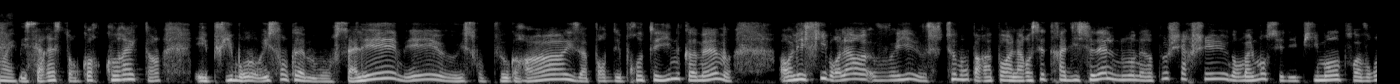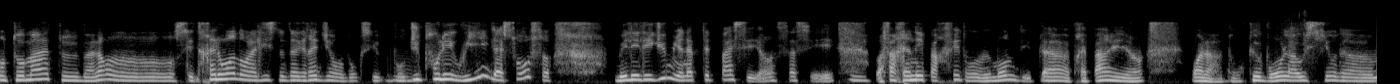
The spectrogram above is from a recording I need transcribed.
Ouais. mais ça reste encore correct. hein. Et puis bon, ils sont quand même bon, salés, mais euh, ils sont peu gras, ils apportent des protéines quand même. Alors les fibres, là, vous voyez, justement par rapport à la recette traditionnelle, nous on a un peu cherché. Normalement, c'est des piments, poivrons, tomates. Euh, Ben là, on, c'est très loin dans la liste d'ingrédients. Donc c'est bon, Mm. du poulet, oui, de la sauce, mais les légumes, il y en a peut-être pas assez. hein. Ça c'est, Mm. enfin rien n'est parfait dans le monde des plats préparés. hein. Voilà. Donc euh, bon, là aussi, on a un,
